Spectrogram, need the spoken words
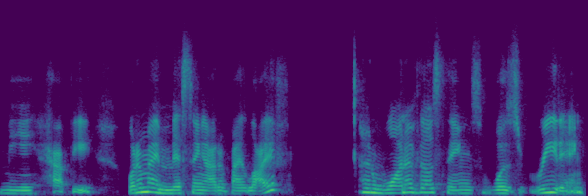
me happy? What am I missing out of my life? And one of those things was reading.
